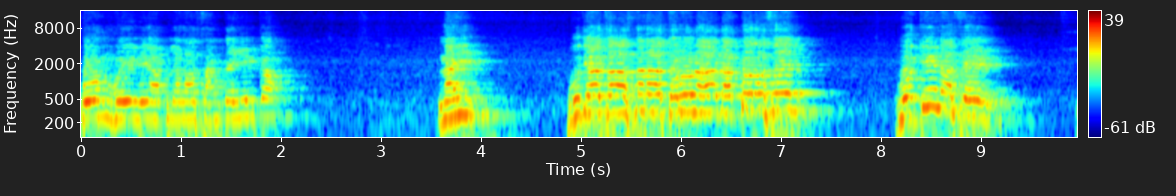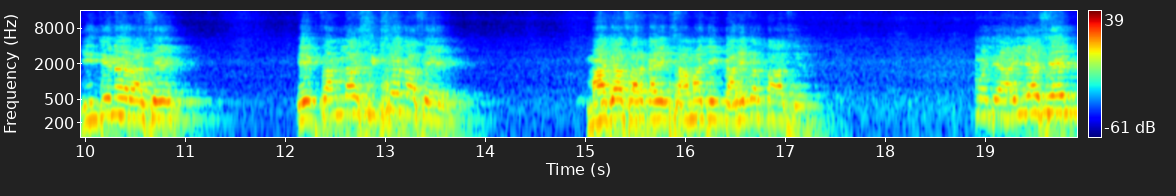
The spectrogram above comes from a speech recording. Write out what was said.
कोण होईल हे आपल्याला सांगता येईल का? नाही. उद्याचा असणारा तरुण हा डॉक्टर असेल वकील असेल इंजिनियर असेल एक चांगला शिक्षक असेल माझ्यासारखा एक सामाजिक कार्यकर्ता असेल म्हणजे आई असेल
